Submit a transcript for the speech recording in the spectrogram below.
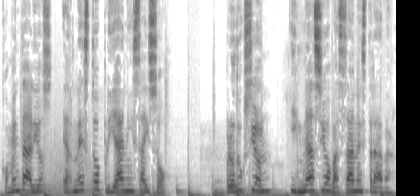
Comentarios, Ernesto Priani Saizó. Producción, Ignacio Bazán Estrada.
